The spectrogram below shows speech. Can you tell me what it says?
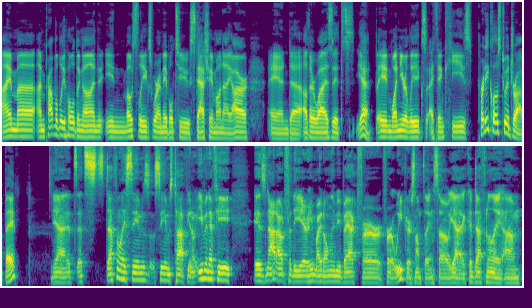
I'm uh, I'm probably holding on in most leagues where I'm able to stash him on IR, and uh, otherwise it's yeah. In one year leagues, I think he's pretty close to a drop, eh? Yeah, it's it's definitely seems seems tough. You know, even if he is not out for the year. He might only be back for for a week or something. So yeah, it could definitely um,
